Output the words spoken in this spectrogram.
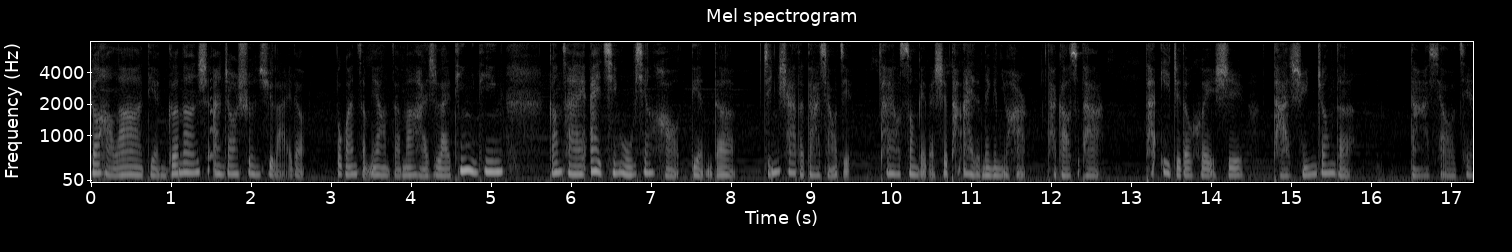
说好啦，点歌呢是按照顺序来的。不管怎么样，咱们还是来听一听刚才爱情无限好点的金沙的大小姐。她要送给的是她爱的那个女孩。她告诉她，她一直都会是她心中的大小姐。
